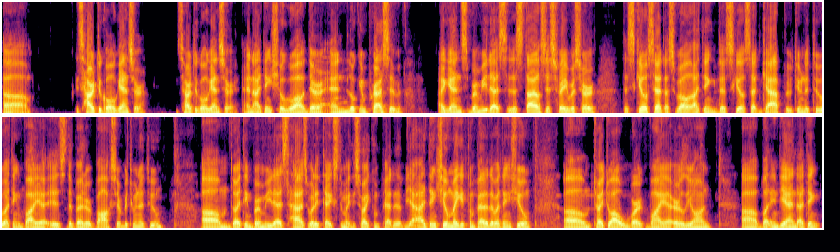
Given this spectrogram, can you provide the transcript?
uh, it's hard to go against her. It's hard to go against her. And I think she'll go out there and look impressive against Bermudez. The styles just favors her the skill set as well. I think the skill set gap between the two, I think Valle is the better boxer between the two. Um, do I think Bermudez has what it takes to make this fight competitive? Yeah, I think she'll make it competitive. I think she'll um, try to outwork Valle early on. Uh, but in the end, I think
